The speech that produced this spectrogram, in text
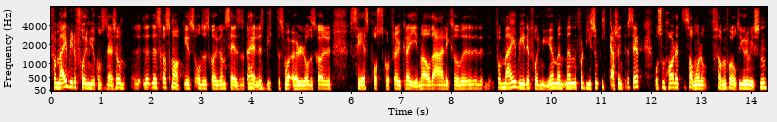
for meg blir det for mye å konsentrere seg om. Det, skal smakes, og det skal organiseres, det skal helles bitte små øl, og det skal ses postkort fra Ukraina, og det er liksom For meg blir det for mye, men, men for de som ikke er så interessert, og som har dette samme, samme forhold til Eurovision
